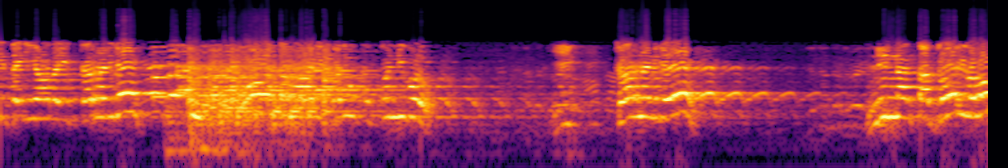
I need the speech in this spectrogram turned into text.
ಈ ದನಿಯಾದ ಈ ಕರ್ಣನಿಗೆ ಮೋಸ ಮಾಡಿ ಬದುಕು ಕುಂಡಿಗಳು. ಈ ಕರ್ಣನಿಗೆ ನಿನ್ನಂತ ದ್ರೋಹಿಗಳು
